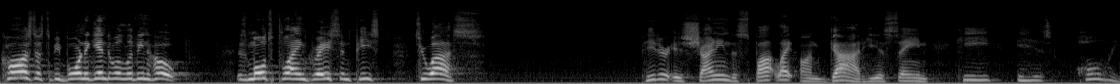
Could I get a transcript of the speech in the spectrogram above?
caused us to be born again to a living hope, is multiplying grace and peace to us. Peter is shining the spotlight on God. He is saying, He is holy.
